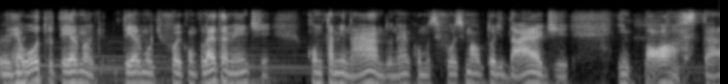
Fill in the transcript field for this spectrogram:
é uhum. é outro termo, termo que foi completamente contaminado, né? Como se fosse uma autoridade imposta,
